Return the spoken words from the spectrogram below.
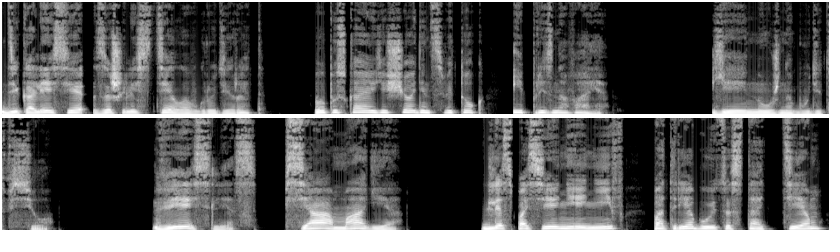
Диколесье зашелестело в груди Ред, выпуская еще один цветок и признавая. Ей нужно будет все. Весь лес, вся магия. Для спасения Ниф потребуется стать тем,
